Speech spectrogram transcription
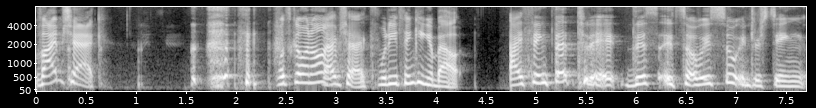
Vibe check. What's going on? Vibe check. What are you thinking about? I think that today, this it's always so interesting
